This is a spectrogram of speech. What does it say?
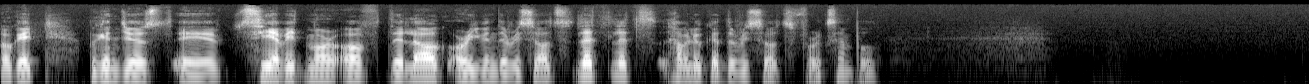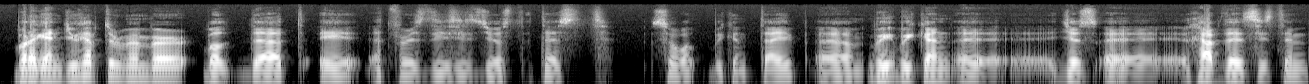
okay we can just uh, see a bit more of the log or even the results. Let's let's have a look at the results for example. But again you have to remember well that uh, at first this is just a test so we can type um, we, we can uh, just uh, have the system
